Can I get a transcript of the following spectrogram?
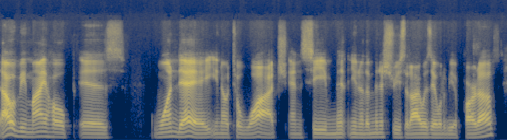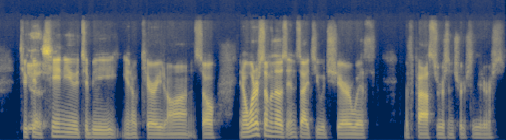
That would be my hope is one day you know to watch and see you know the ministries that i was able to be a part of to yes. continue to be you know carried on. So you know what are some of those insights you would share with with pastors and church leaders?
